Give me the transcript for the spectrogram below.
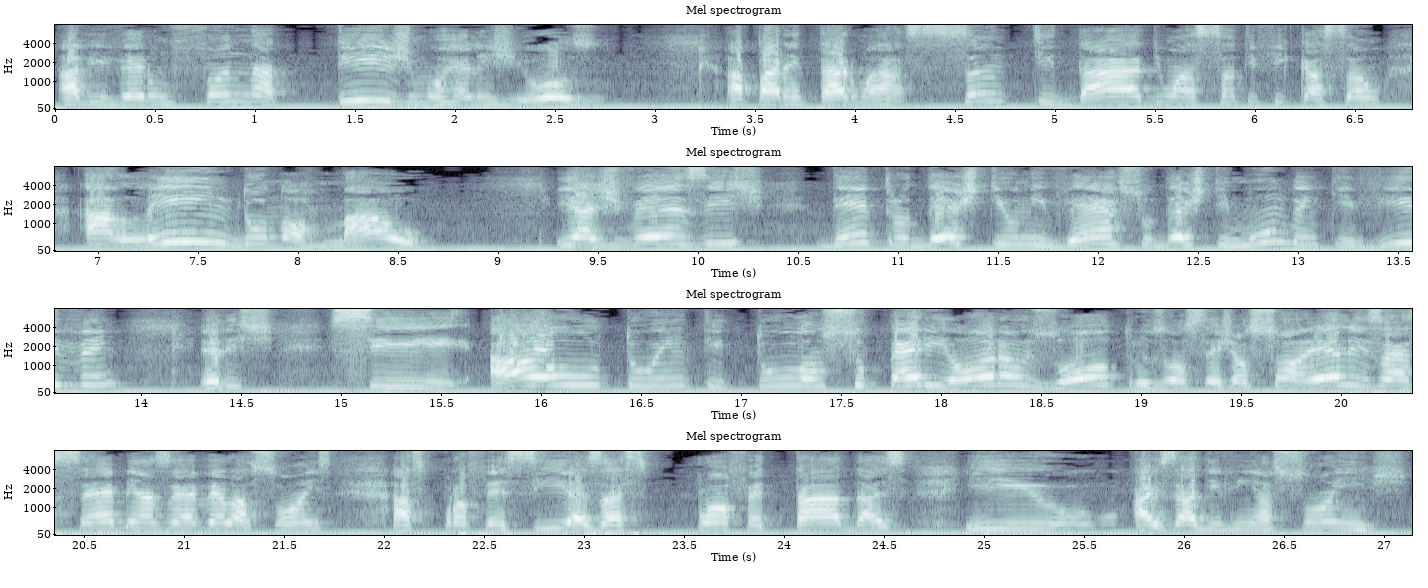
a viver um fanatismo religioso, aparentar uma santidade, uma santificação além do normal. E às vezes dentro deste universo, deste mundo em que vivem, eles se auto-intitulam superior aos outros, ou seja, só eles recebem as revelações, as profecias, as profetadas e as adivinhações.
